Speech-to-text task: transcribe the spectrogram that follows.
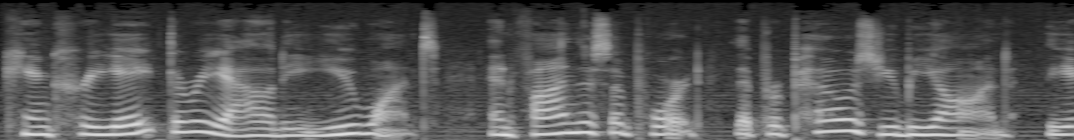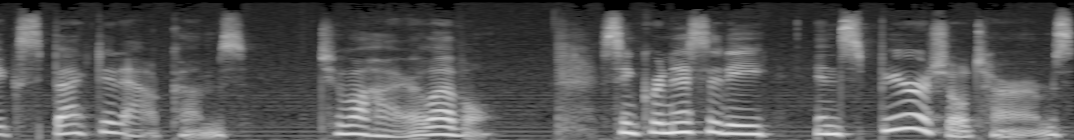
can create the reality you want and find the support that propels you beyond the expected outcomes to a higher level. Synchronicity, in spiritual terms,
